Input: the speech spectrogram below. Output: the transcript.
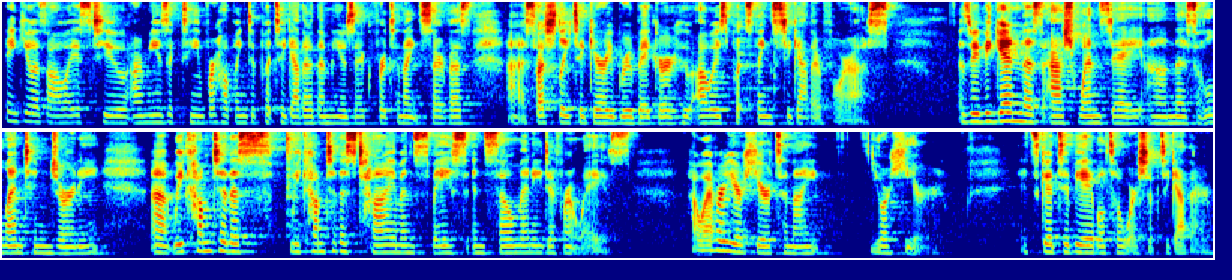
Thank you, as always, to our music team for helping to put together the music for tonight's service, uh, especially to Gary Brubaker, who always puts things together for us. As we begin this Ash Wednesday on this Lenten journey, uh, we come to this we come to this time and space in so many different ways. However, you're here tonight, you're here. It's good to be able to worship together.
